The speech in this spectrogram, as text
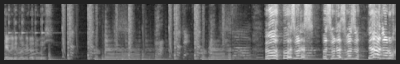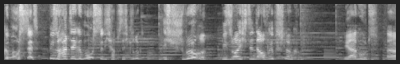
Carry den mal wieder durch. Ah, was war das? Was war das? Was war das? Der hat doch geboostet! Wieso hat der geboostet? Ich hab's nicht gedrückt. Ich schwöre! Wie soll ich denn da auf Y kommen? Ja, gut. Äh,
